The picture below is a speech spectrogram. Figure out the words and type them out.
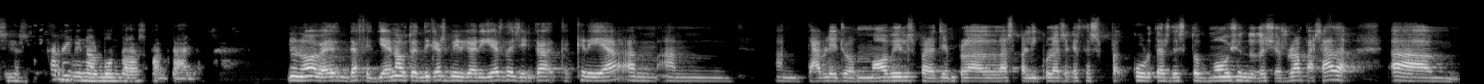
Sí. Després que arribin al món de les pantalles. No, no, a veure, de fet, hi ha autèntiques virgueries de gent que, que crea amb, amb, amb tablets o amb mòbils, per exemple, les pel·lícules aquestes curtes de stop motion, tot això és una passada. Um,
